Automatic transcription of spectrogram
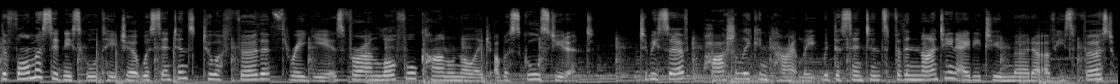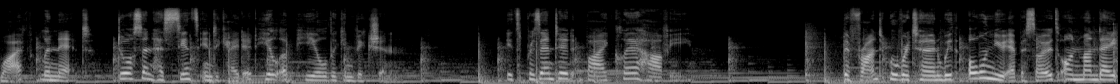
The former Sydney school teacher was sentenced to a further three years for unlawful carnal knowledge of a school student, to be served partially concurrently with the sentence for the 1982 murder of his first wife, Lynette. Dawson has since indicated he'll appeal the conviction. It's presented by Claire Harvey. The Front will return with all new episodes on Monday,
